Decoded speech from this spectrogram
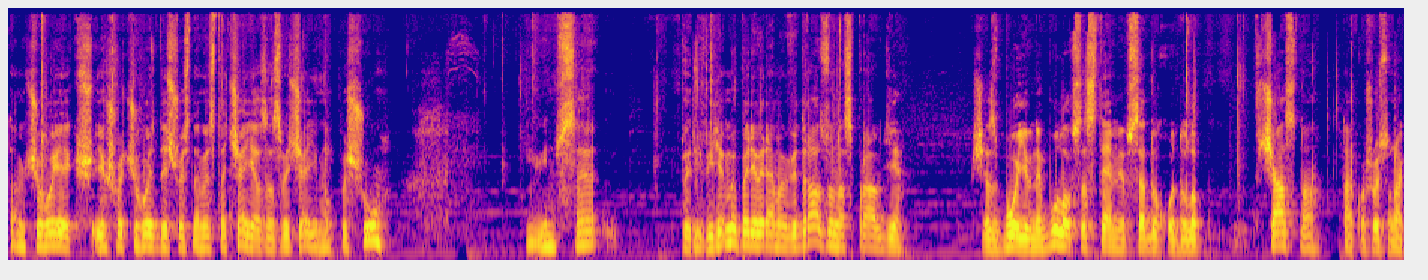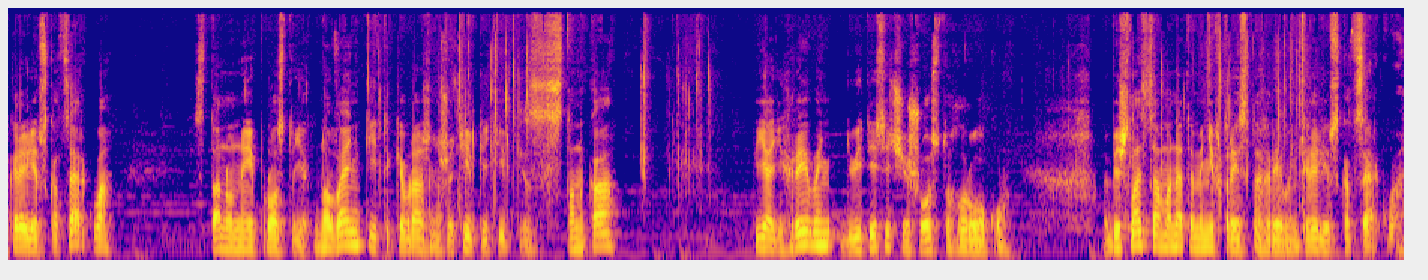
Там чого, якщо, якщо чогось десь щось не вистачає, я зазвичай йому пишу. І він все перевіряє. Ми перевіряємо відразу, насправді. Ще збоїв не було в системі, все доходило вчасно. Також ось вона Кирилівська церква. Стан у неї просто як новенький, таке враження, що тільки-тільки з станка. 5 гривень 2006 року. Обійшлася ця монета мені в 300 гривень, Кирилівська церква.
